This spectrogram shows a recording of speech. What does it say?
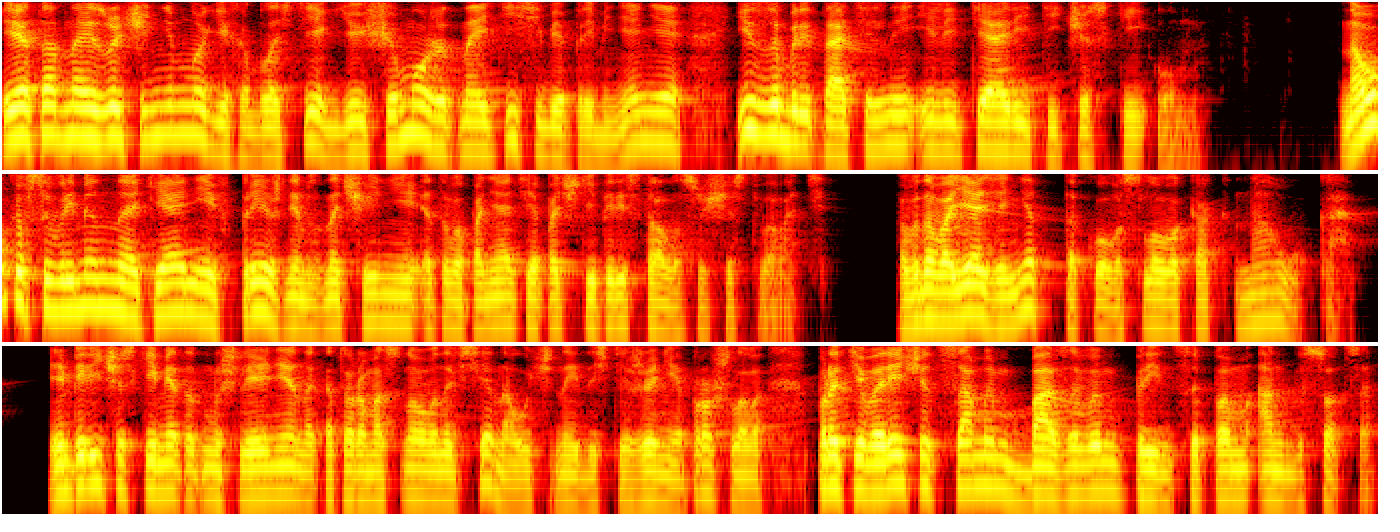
и это одна из очень немногих областей, где еще может найти себе применение изобретательный или теоретический ум. Наука в современной океании в прежнем значении этого понятия почти перестала существовать. В новоязе нет такого слова, как «наука». Эмпирический метод мышления, на котором основаны все научные достижения прошлого, противоречит самым базовым принципам ангсоца.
